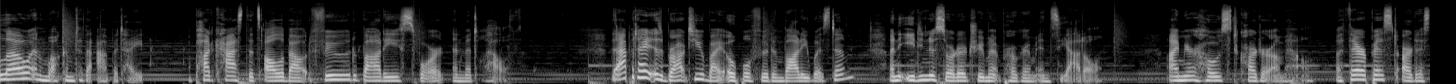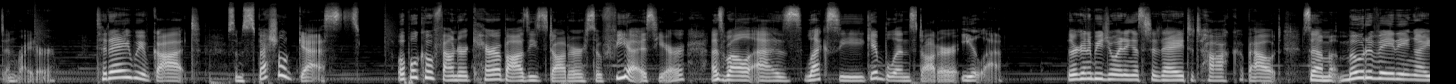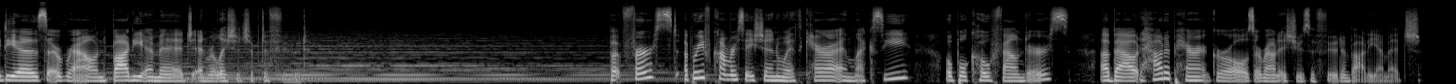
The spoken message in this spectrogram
Hello, and welcome to The Appetite, a podcast that's all about food, body, sport, and mental health. The Appetite is brought to you by Opal Food and Body Wisdom, an eating disorder treatment program in Seattle. I'm your host, Carter Umhau, a therapist, artist, and writer. Today, we've got some special guests. Opal co founder Kara Bazzi's daughter, Sophia, is here, as well as Lexi Giblin's daughter, Ila. They're going to be joining us today to talk about some motivating ideas around body image and relationship to food. But first, a brief conversation with Kara and Lexi, Opal co founders, about how to parent girls around issues of food and body image.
